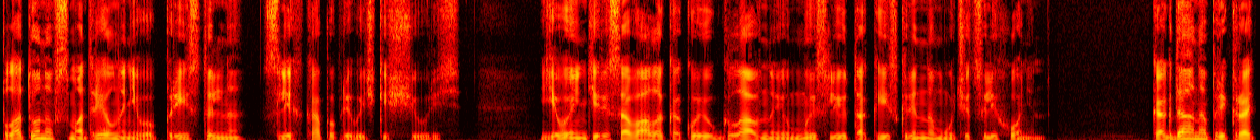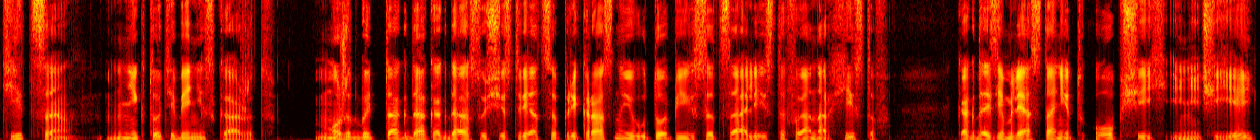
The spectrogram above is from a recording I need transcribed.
Платонов смотрел на него пристально, слегка по привычке щурясь. Его интересовало, какую главную мыслью так искренно мучится Лихонин. Когда она прекратится, никто тебе не скажет. Может быть, тогда, когда осуществятся прекрасные утопии социалистов и анархистов, когда земля станет общей и ничьей,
